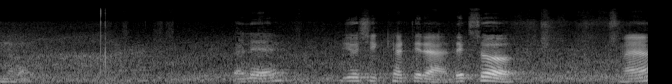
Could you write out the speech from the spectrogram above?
ধন্যবাদ। তাহলে প্রিয় শিক্ষার্থীরা দেখছ? হ্যাঁ?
